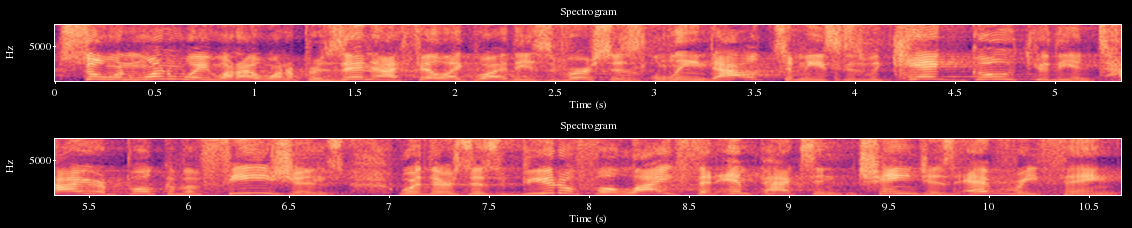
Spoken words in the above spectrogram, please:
So, in one way, what I want to present, I feel like why these verses leaned out to me is because we can't go through the entire book of Ephesians where there's this beautiful life that impacts and changes everything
